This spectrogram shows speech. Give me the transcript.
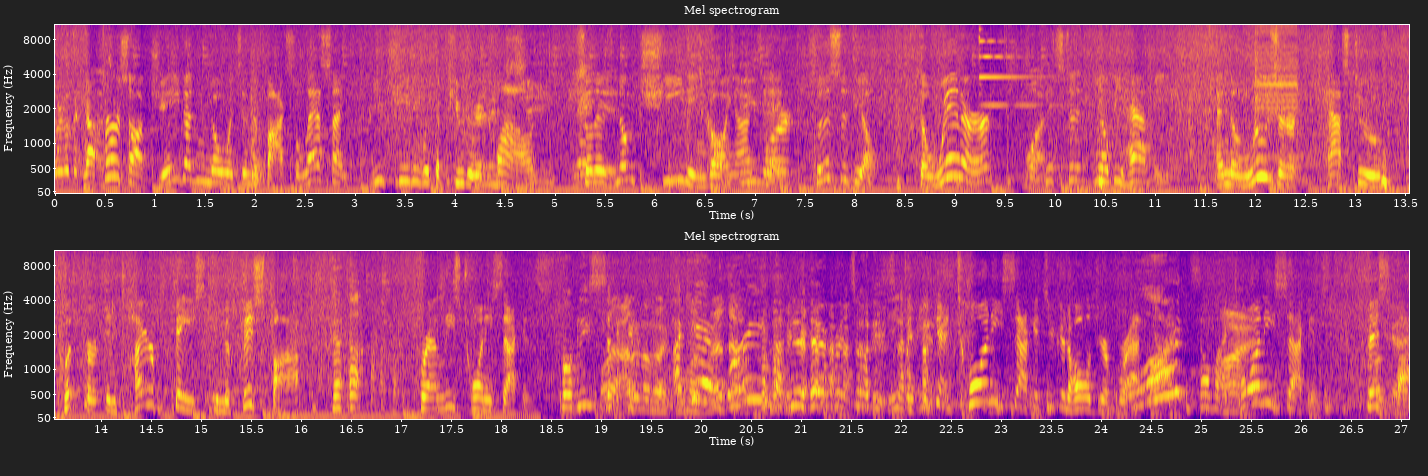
What are the Now, consequences? first off, Jay doesn't know what's in the box. So last time you cheated with the pewter Didn't clown. Yeah, so there's did. no cheating called going on today. teamwork. So this is the deal. The winner What? gets to you know be happy, and the loser has to put their entire face in the fish spa for at least 20 seconds. 20 seconds. I don't know if I I can hold my can't breath. breathe under there for 20 seconds. Okay, 20 seconds you can hold your breath. What? Oh my, All right. 20 seconds. Fish spa.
